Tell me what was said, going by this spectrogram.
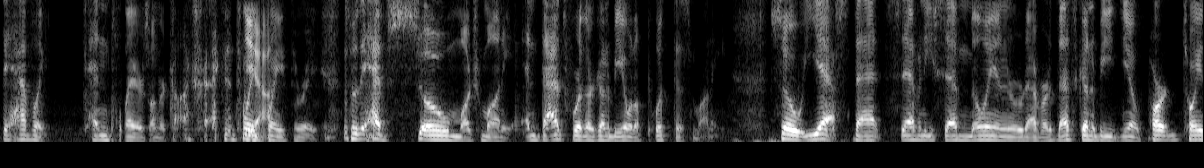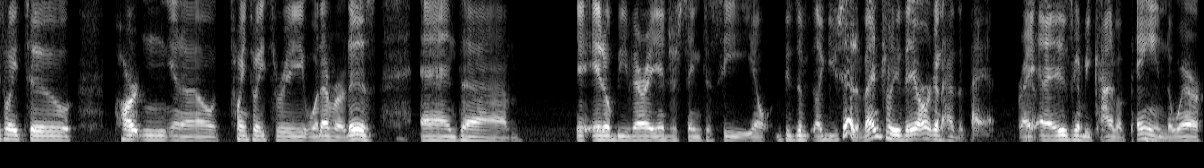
they have like 10 players under contract in 2023. So they have so much money, and that's where they're going to be able to put this money. So yes, that 77 million or whatever, that's going to be you know part 2022, part in you know 2023, whatever it is, and um, it, it'll be very interesting to see you know because like you said, eventually they are going to have to pay it. Right, and it is going to be kind of a pain to where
